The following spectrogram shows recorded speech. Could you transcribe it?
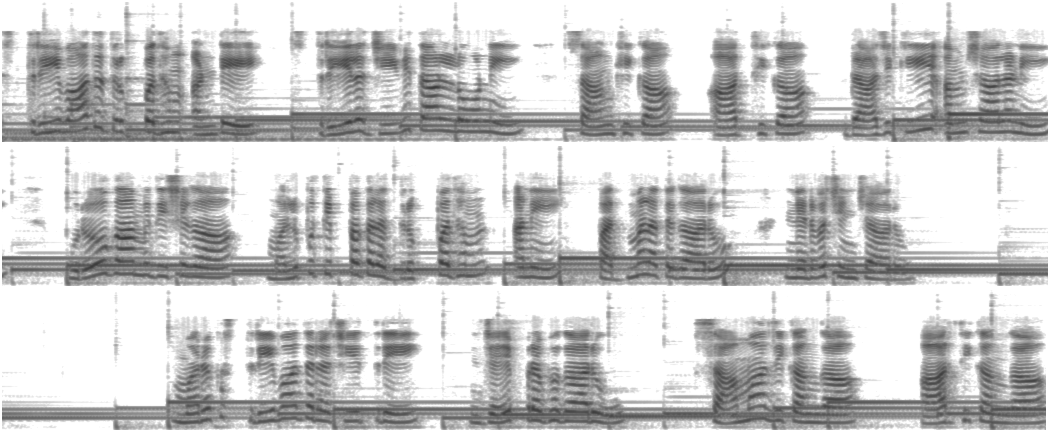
స్త్రీవాద దృక్పథం అంటే స్త్రీల జీవితాల్లోని సాంఘిక ఆర్థిక రాజకీయ అంశాలని పురోగామి దిశగా మలుపు తిప్పగల దృక్పథం అని పద్మలత గారు నిర్వచించారు. మరొక స్త్రీవాద రచయిత్రి జయప్రభ గారు సామాజికంగా ఆర్థికంగా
